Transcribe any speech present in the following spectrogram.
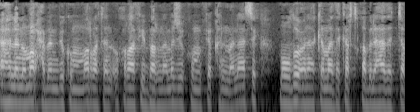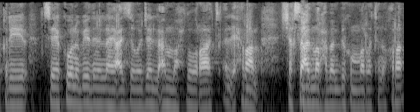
أهلا ومرحبا بكم مرة أخرى في برنامجكم فقه المناسك. موضوعنا كما ذكرت قبل هذا التقرير سيكون بإذن الله عز وجل عن محظورات الإحرام. الشيخ سعد مرحبا بكم مرة أخرى.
